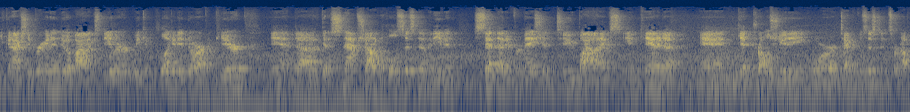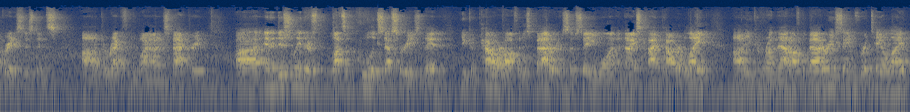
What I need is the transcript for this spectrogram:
you can actually bring it into a Bionx dealer. We can plug it into our computer and uh, get a snapshot of the whole system and even send that information to Bionx in Canada and get troubleshooting or technical assistance or upgrade assistance uh, direct from the Bionx factory. Uh, and additionally, there's lots of cool accessories that you can power off of this battery. So say you want a nice high-powered light, uh, you can run that off the battery. Same for a tail light.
